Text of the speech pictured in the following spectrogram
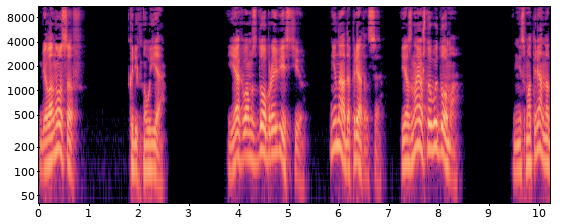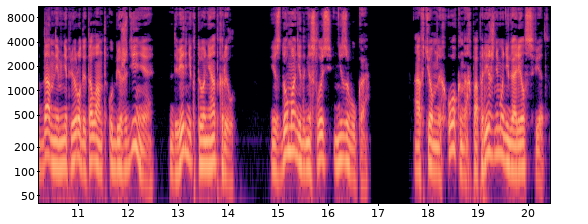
«Белоносов!» — крикнул я. «Я к вам с доброй вестью. Не надо прятаться. Я знаю, что вы дома». Несмотря на данный мне природой талант убеждения, дверь никто не открыл. Из дома не донеслось ни звука а в темных окнах по-прежнему не горел свет.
